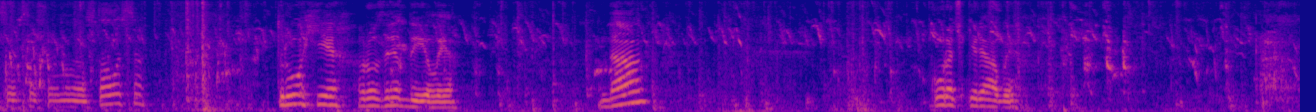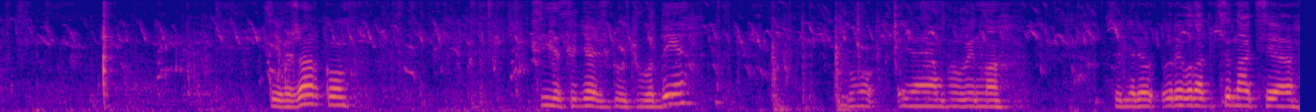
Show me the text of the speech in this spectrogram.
це все, що в мене залишилося. Трохи розрядили. Да? Курочки ряби. Всім жарко. Всі сидять, ждуть води. Ну, я їм повинна сьогодні ревакцинація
